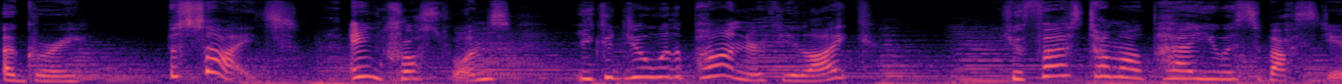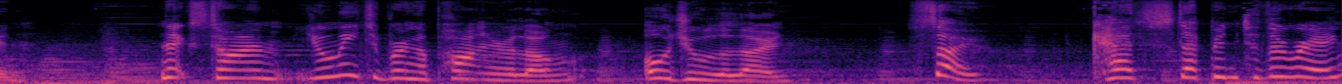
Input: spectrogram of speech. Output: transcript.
agree. Besides, in Crossed Wands, you can duel with a partner if you like. Your first time I'll pair you with Sebastian. Next time, you'll need to bring a partner along, or duel alone. So, care to step into the ring?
